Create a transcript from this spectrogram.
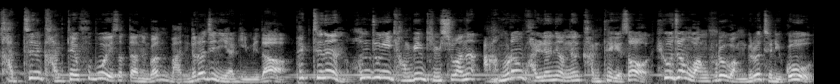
같은 간택 후보에 있었다는 건 만들어진 이야기입니다. 팩트는 헌종이 경빈 김씨와는 아무런 관련이 없는 간택에서 효정 왕후를 왕비로 들이고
